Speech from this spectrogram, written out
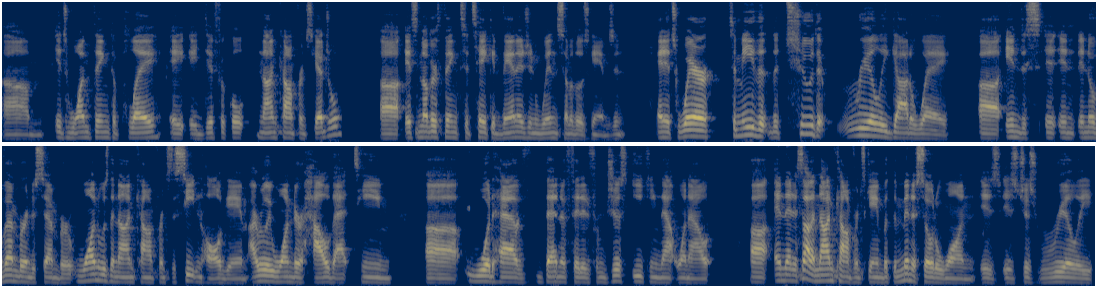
Um, it's one thing to play a, a difficult non-conference schedule. Uh, it's another thing to take advantage and win some of those games, and and it's where to me the the two that really got away uh, in, in in November and December. One was the non-conference, the Seton Hall game. I really wonder how that team uh, would have benefited from just eking that one out. Uh, and then it's not a non-conference game, but the Minnesota one is is just really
